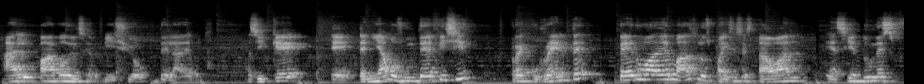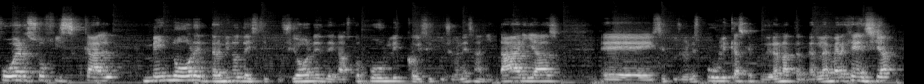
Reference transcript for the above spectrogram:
al pago del servicio de la deuda. Así que eh, teníamos un déficit recurrente, pero además los países estaban haciendo un esfuerzo fiscal menor en términos de instituciones, de gasto público, instituciones sanitarias, eh, instituciones públicas que pudieran atender la emergencia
